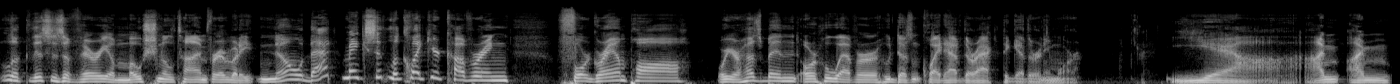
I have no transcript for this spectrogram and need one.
look, this is a very emotional time for everybody. No, that makes it look like you're covering for grandpa or your husband or whoever who doesn't quite have their act together anymore. Yeah, I'm I'm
